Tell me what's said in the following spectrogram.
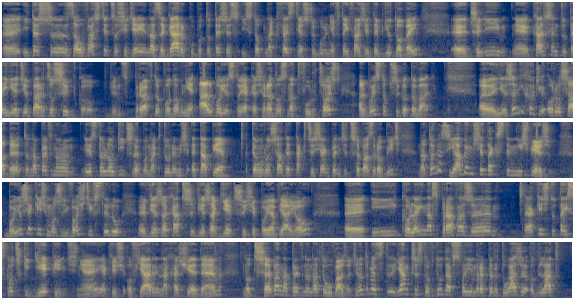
E, I też e, zauważcie, co się dzieje na zegarku, bo to też jest istotna kwestia, szczególnie w tej fazie debiutowej. E, Czyli Carlsen tutaj jedzie bardzo szybko, więc prawdopodobnie albo jest to jakaś radosna twórczość, albo jest to przygotowanie. E, Jeżeli chodzi o roszadę, to na pewno jest to logiczne, bo na którymś etapie tę roszadę tak czy siak będzie trzeba zrobić. Natomiast ja bym się tak z tym nie śpieszył, bo już jakieś możliwości w stylu e, wieża H3, wieża G3 się pojawiają. E, I kolejna sprawa, że jakieś tutaj skoczki G5, nie? Jakieś ofiary na H7, no trzeba na pewno na to uważać. Natomiast Jan Krzysztof Duda w swoim repertuarze od lat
